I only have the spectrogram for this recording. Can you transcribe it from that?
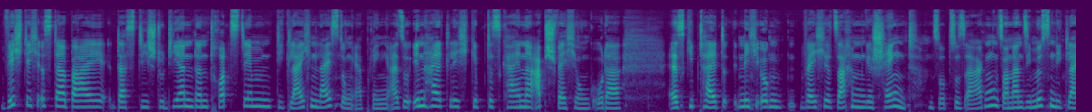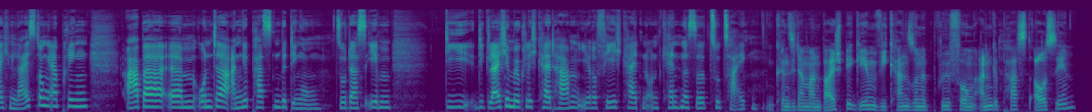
Wichtig ist dabei, dass die Studierenden trotzdem die gleichen Leistungen erbringen. Also inhaltlich gibt es keine Abschwächung oder es gibt halt nicht irgendwelche Sachen geschenkt sozusagen, sondern sie müssen die gleichen Leistungen erbringen, aber ähm, unter angepassten Bedingungen, sodass eben die die gleiche Möglichkeit haben, ihre Fähigkeiten und Kenntnisse zu zeigen. Können Sie da mal ein Beispiel geben? Wie kann so eine Prüfung angepasst aussehen?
